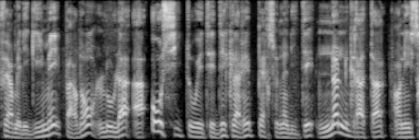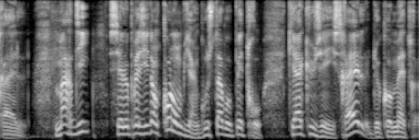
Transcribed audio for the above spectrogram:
fermez les guillemets, pardon, Lula a aussitôt été déclaré personnalité non grata en Israël. Mardi, c'est le président colombien Gustavo Petro qui a accusé Israël de commettre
